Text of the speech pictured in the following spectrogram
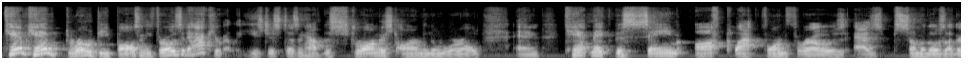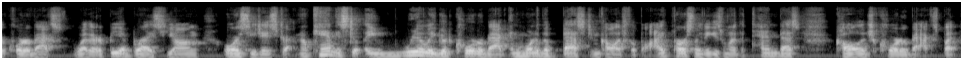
Cam can throw deep balls and he throws it accurately. He just doesn't have the strongest arm in the world and can't make the same off platform throws as some of those other quarterbacks, whether it be a Bryce Young or a CJ Stroud. Now, Cam is still a really good quarterback and one of the best in college football. I personally think he's one of the 10 best college quarterbacks. But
